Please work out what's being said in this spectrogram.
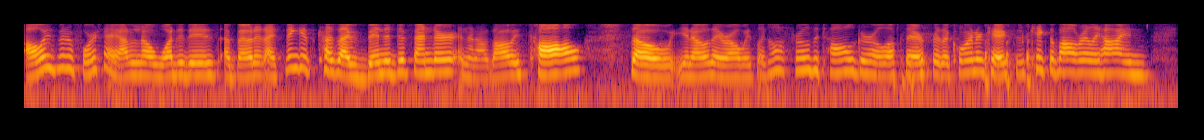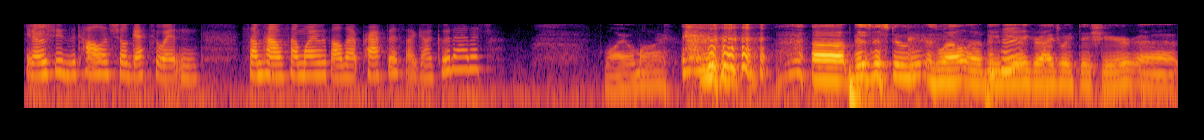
Always been a forte. I don't know what it is about it. I think it's because I've been a defender, and then I was always tall. So you know, they were always like, "Oh, throw the tall girl up there for the corner kicks. Just kick the ball really high, and you know, she's the tallest, she'll get to it." And somehow, some way, with all that practice, I got good at it. My oh my. uh, business student as well, uh, BBA, mm-hmm. graduate this year. Uh,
